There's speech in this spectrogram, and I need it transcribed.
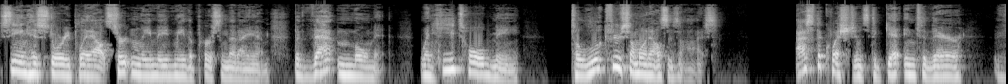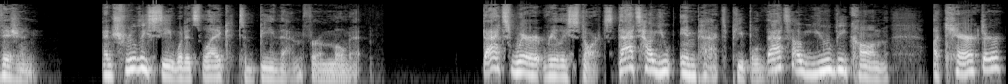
seeing his story play out certainly made me the person that I am. But that moment when he told me to look through someone else's eyes, ask the questions to get into their vision, and truly see what it's like to be them for a moment. That's where it really starts. That's how you impact people. That's how you become a character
